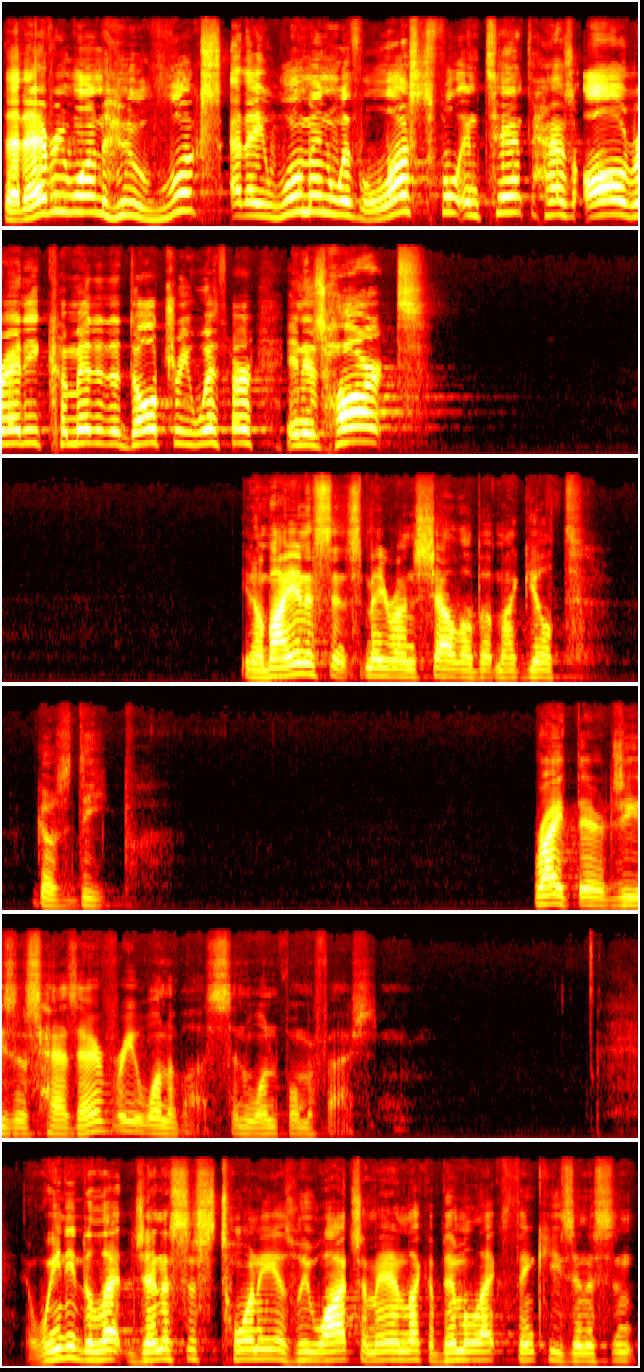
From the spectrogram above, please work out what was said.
that everyone who looks at a woman with lustful intent has already committed adultery with her in his heart. You know, my innocence may run shallow, but my guilt goes deep. Right there, Jesus has every one of us in one form or fashion. And we need to let Genesis 20, as we watch a man like Abimelech think he's innocent,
